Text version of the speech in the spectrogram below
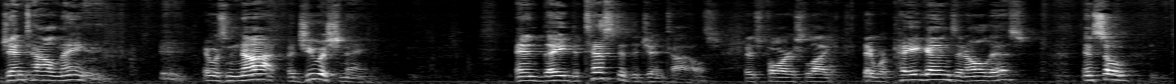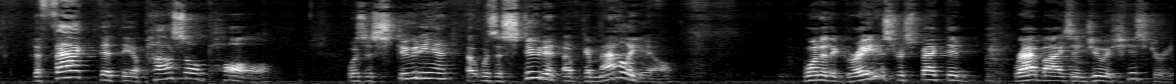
Gentile name, it was not a Jewish name. And they detested the Gentiles as far as like they were pagans and all this. And so the fact that the apostle Paul was a student uh, was a student of Gamaliel, one of the greatest respected rabbis in Jewish history,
